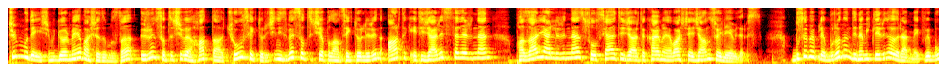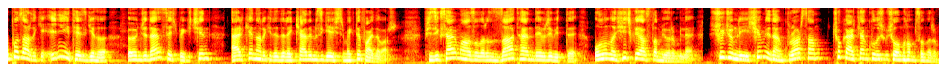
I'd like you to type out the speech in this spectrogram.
Tüm bu değişimi görmeye başladığımızda ürün satışı ve hatta çoğu sektör için hizmet satışı yapılan sektörlerin artık e-ticaret sitelerinden, pazar yerlerinden sosyal ticarete kaymaya başlayacağını söyleyebiliriz. Bu sebeple buranın dinamiklerini öğrenmek ve bu pazardaki en iyi tezgahı önceden seçmek için erken hareket ederek kendimizi geliştirmekte fayda var. Fiziksel mağazaların zaten devri bitti. Onunla hiç kıyaslamıyorum bile. Şu cümleyi şimdiden kurarsam çok erken konuşmuş olmam sanırım.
